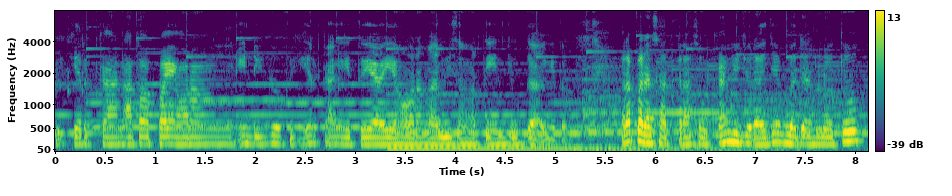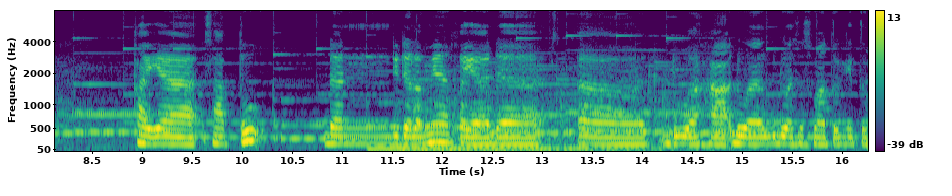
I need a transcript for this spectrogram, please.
pikirkan atau apa yang orang indigo pikirkan gitu ya yang orang nggak bisa ngertiin juga gitu. Karena pada saat kerasukan jujur aja badan lo tuh kayak satu dan di dalamnya kayak ada eh, dua hak dua dua sesuatu gitu.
